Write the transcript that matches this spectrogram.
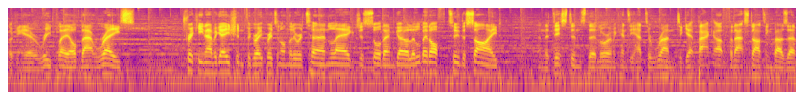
Looking at a replay of that race. Tricky navigation for Great Britain on the return leg. Just saw them go a little bit off to the side. And the distance that Laura McKenzie had to run to get back up for that starting buzzer.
